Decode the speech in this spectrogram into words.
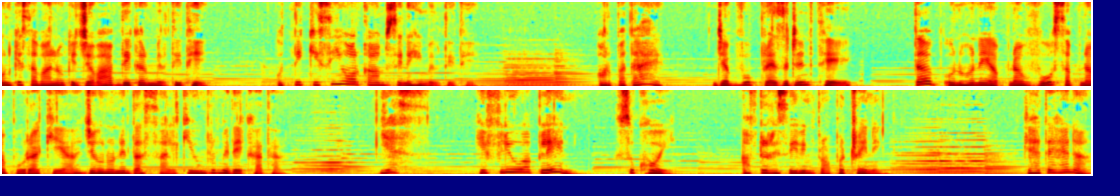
उनके सवालों के जवाब देकर मिलती थी, उतनी किसी और काम से नहीं मिलती थी। और पता है, जब वो प्रेसिडेंट थे, तब उन्होंने अपना वो सपना पूरा किया जो उन्होंने दस साल की उम्र में देखा था। Yes he flew a plane Sukhoi after receiving proper training कहते हैं ना,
